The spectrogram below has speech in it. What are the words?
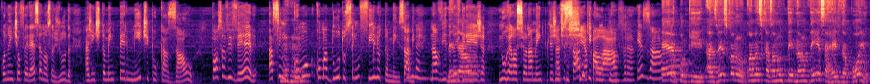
quando a gente oferece a nossa ajuda, a gente também permite que o casal possa viver assim, uhum. como, como adulto, sem o filho também, sabe? Também. Na vida Legal. da igreja, no relacionamento, porque a gente Assistir sabe que a palavra. Com... Exato. É, porque às vezes quando, quando esse casal não tem, não tem essa rede de apoio,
